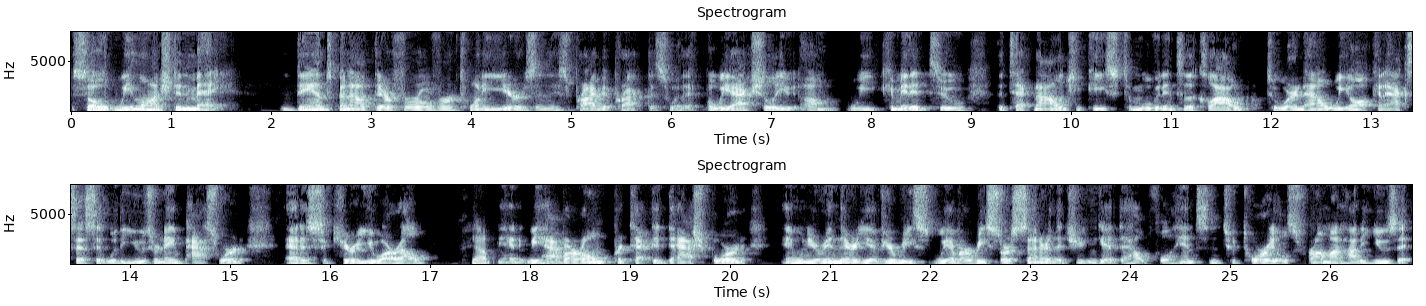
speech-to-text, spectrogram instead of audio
so we launched in May. Dan's been out there for over 20 years in his private practice with it, but we actually um, we committed to the technology piece to move it into the cloud to where now we all can access it with a username password at a secure URL. Yeah, and we have our own protected dashboard and when you're in there, you have your res- we have our resource center that you can get the helpful hints and tutorials from on how to use it,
